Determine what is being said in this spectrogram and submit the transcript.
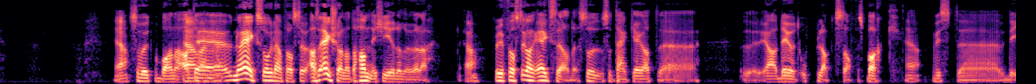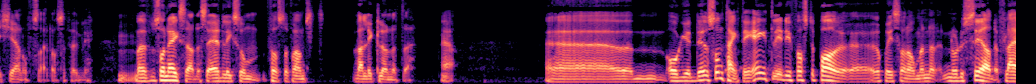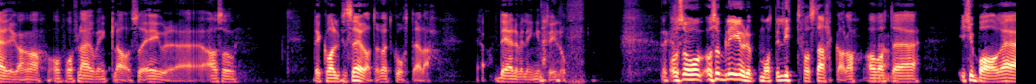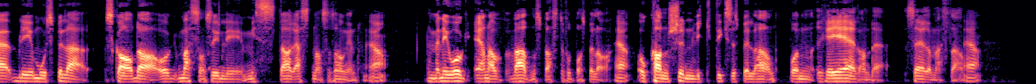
Ja. Som var ute på banen. Ja, men- jeg, når jeg så den første Altså, jeg skjønner at han ikke gir det røde der. ja. Fordi første gang jeg ser det, så, så tenker jeg at eh, ja, det er jo et opplagt straffespark. Ja. Hvis det, det ikke er en offside, da, selvfølgelig. Mm. Men sånn jeg ser det, så er det liksom først og fremst veldig klønete. ja. Eh, og det, sånn tenkte jeg egentlig de første par eh, reprisene òg, men når du ser det flere ganger og fra flere vinkler, så er jo det Altså, det kvalifiserer til rødt kort, det der. Ja. Det er det vel ingen tvil om. Og så, blir jo det på en måte litt forsterka da, av at eh, ikke bare blir motspiller skada og mest sannsynlig mister resten av sesongen, ja. men er jo òg en av verdens beste fotballspillere. Ja. Og kanskje den viktigste spilleren på den regjerende seriemesteren ja.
